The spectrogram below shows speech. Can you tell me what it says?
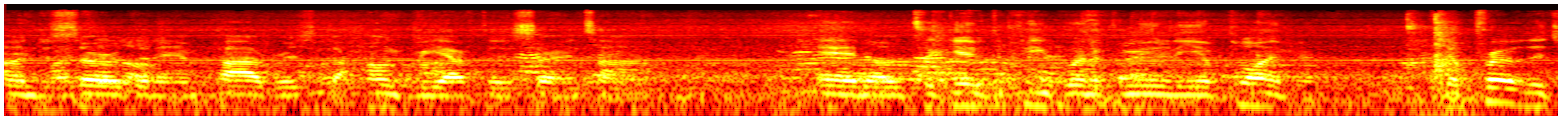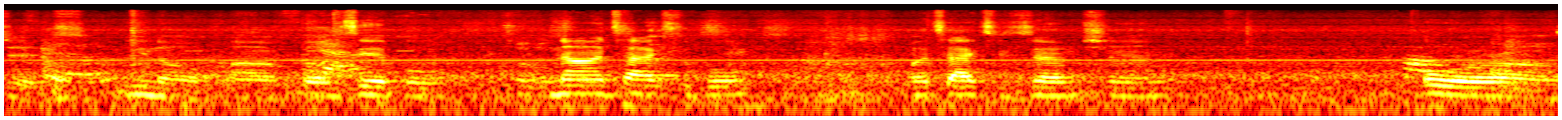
underserved and the impoverished, the hungry after a certain time, and uh, to give the people in the community employment. The privileges, you know, uh, for example, non-taxable or tax exemption, or um,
